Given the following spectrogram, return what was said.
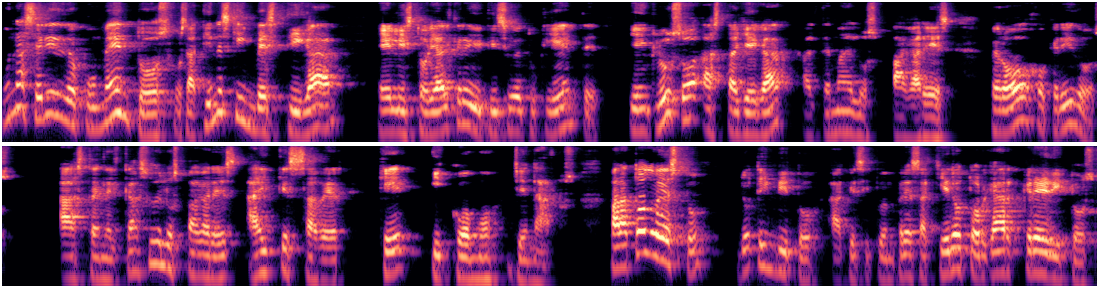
una serie de documentos, o sea, tienes que investigar el historial crediticio de tu cliente e incluso hasta llegar al tema de los pagarés. Pero ojo, queridos, hasta en el caso de los pagarés hay que saber qué y cómo llenarlos. Para todo esto, yo te invito a que si tu empresa quiere otorgar créditos,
